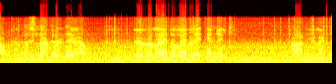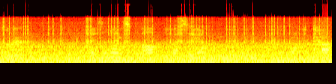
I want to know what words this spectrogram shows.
I can Let's look at it the- now. Yeah, the Where length they were of it. digging it. Bloody length of it. There's a nice car. I see it. Cut.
